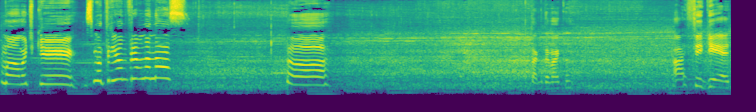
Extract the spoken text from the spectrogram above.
Мамочки, смотри, он прям на нас. А. Так, давай-ка. Офигеть.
